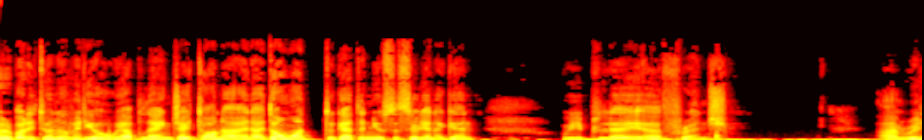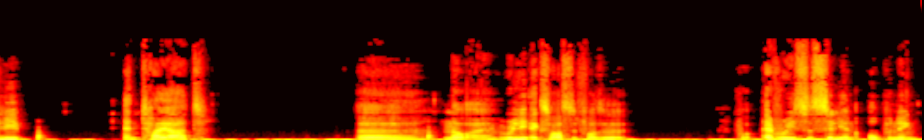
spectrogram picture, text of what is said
everybody to a new video. We are playing JayTona and I don't want to get a new Sicilian again. We play uh, French. I'm really and tired. Uh, no, I'm really exhausted for the for every Sicilian opening.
